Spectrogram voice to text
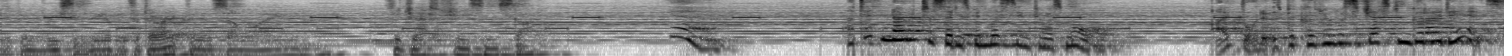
we've been recently able to direct them in some way, suggestions and stuff. Yeah. I did notice that he's been listening to us more. I thought it was because we were suggesting good ideas.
